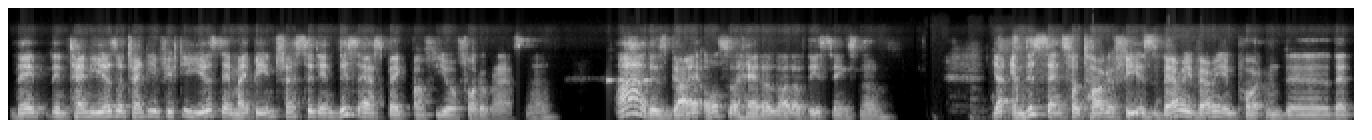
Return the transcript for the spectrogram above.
they in 10 years or 20, 50 years, they might be interested in this aspect of your photographs. No? Ah, this guy also had a lot of these things. No, yeah in this sense photography is very very important uh, that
